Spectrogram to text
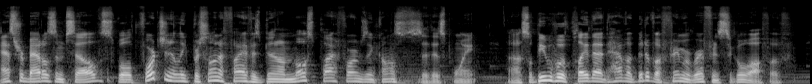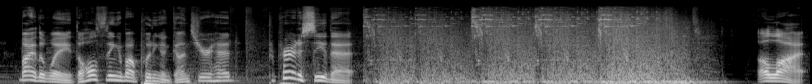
As for battles themselves, well fortunately Persona 5 has been on most platforms and consoles at this point, uh, so people who have played that have a bit of a frame of reference to go off of. By the way, the whole thing about putting a gun to your head, prepare to see that. A lot.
